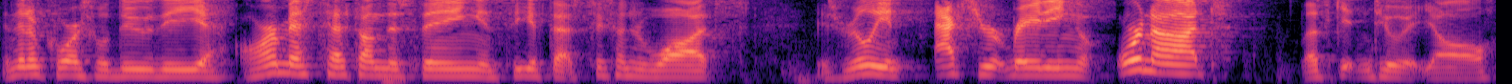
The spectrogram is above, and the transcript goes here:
And then, of course, we'll do the RMS test on this thing and see if that 600 watts is really an accurate rating or not. Let's get into it, y'all.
